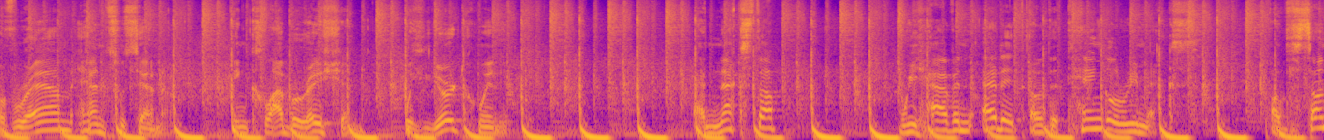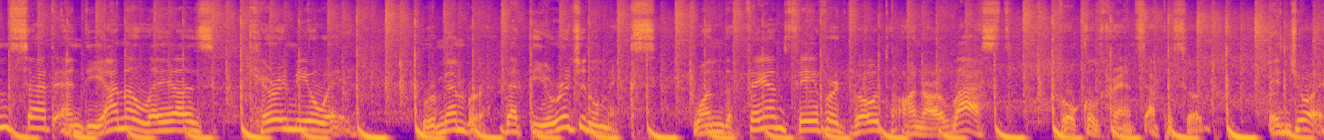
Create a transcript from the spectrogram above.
of Ram and Susana in collaboration with Your Twinning. And next up, we have an edit of the Tangle remix of Sunset and Diana Leah's Carry Me Away. Remember that the original mix won the fan favorite vote on our last Vocal Trance episode. Enjoy!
